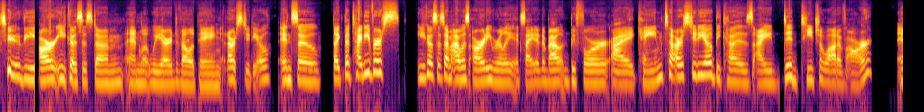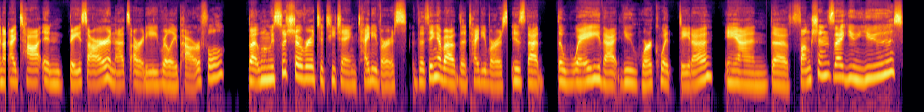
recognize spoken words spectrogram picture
to the R ecosystem and what we are developing at RStudio. And so like the tidyverse ecosystem I was already really excited about before I came to RStudio because I did teach a lot of R and I taught in base R and that's already really powerful. But when we switched over to teaching tidyverse, the thing about the tidyverse is that the way that you work with data and the functions that you use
